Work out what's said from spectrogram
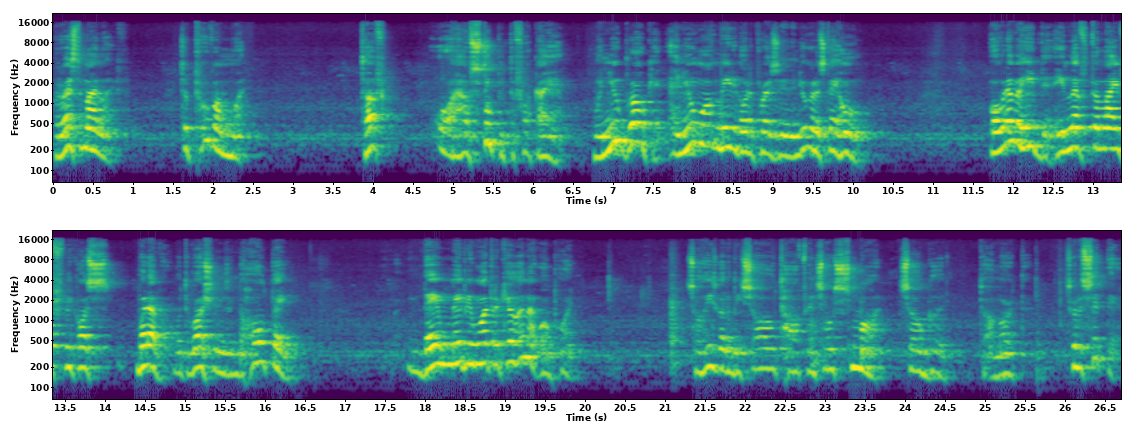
for the rest of my life to prove I'm what? Tough? Or how stupid the fuck I am. When you broke it and you want me to go to prison and you're gonna stay home, or whatever he did, he left the life because whatever, with the Russians and the whole thing. They maybe wanted to kill him at one point. So he's going to be so tough and so smart, so good to Omerta. He's going to sit there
